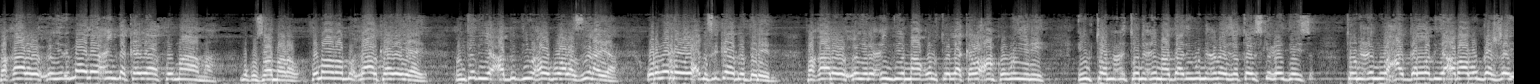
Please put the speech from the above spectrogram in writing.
faqaala wuxuu yidhi maadaa cindaka yaa humaama markuu soo maraba humaama muxuu halkaaga yahay? Cuntadii cabidii wax walba waa la siinayaa warwarraba waxba iska kaa bedeleen faqaala wuxuu yidhi cindii maa qultu laka. Waxaan kugu yidhi in tuncim haddaad igu nicmaysato iskaga dayso tuncim waxaa gallad iyo abaal u gashay.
